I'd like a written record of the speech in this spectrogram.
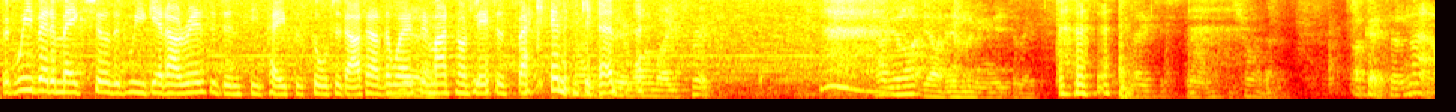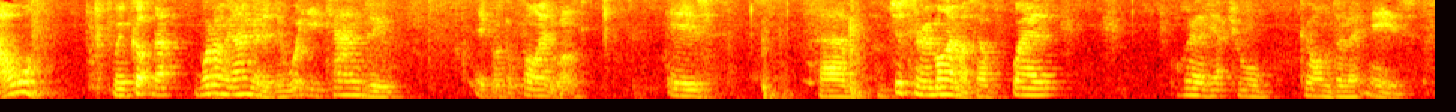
But we better make sure that we get our residency papers sorted out, otherwise they might not let us back in again. be a one-way trip. How do you like the idea of living in Italy? they just still to try that. Okay, so now we've got that. What I mean, I'm going to do, what you can do, if I can find one, is um, I'm just going to remind myself where where the actual gondola is,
